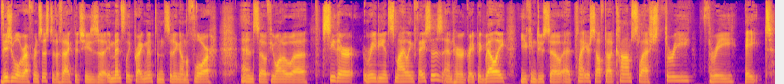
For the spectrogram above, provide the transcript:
visual references to the fact that she's uh, immensely pregnant and sitting on the floor. And so if you want to uh, see their radiant smiling faces and her great big belly, you can do so at plantyourself.com slash 338.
